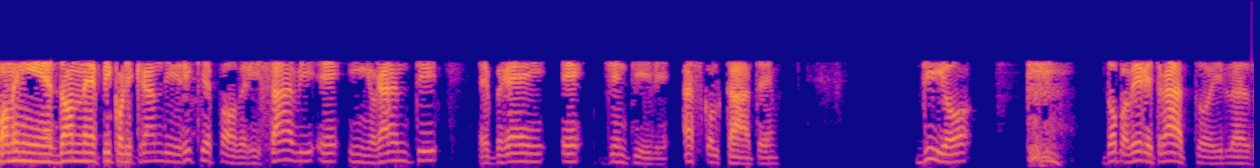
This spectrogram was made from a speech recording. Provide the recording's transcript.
Uomini e donne, piccoli e grandi, ricchi e poveri, savi e ignoranti, ebrei e gentili, ascoltate. Dio, dopo aver tratto il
